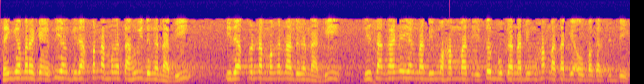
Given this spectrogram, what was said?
Sehingga mereka itu yang tidak pernah mengetahui dengan Nabi, tidak pernah mengenal dengan Nabi, disangkanya yang Nabi Muhammad itu bukan Nabi Muhammad tapi Abu Bakar Siddiq.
